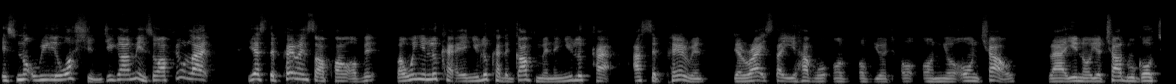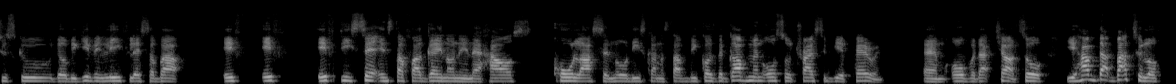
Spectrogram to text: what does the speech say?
it's not really washing. Do you get what I mean? So I feel like yes, the parents are part of it, but when you look at it and you look at the government and you look at as a parent the rights that you have of, of your on your own child, like you know, your child will go to school, they'll be giving leaflets about if if if these certain stuff are going on in the house, call us and all these kind of stuff because the government also tries to be a parent um over that child. So you have that battle of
